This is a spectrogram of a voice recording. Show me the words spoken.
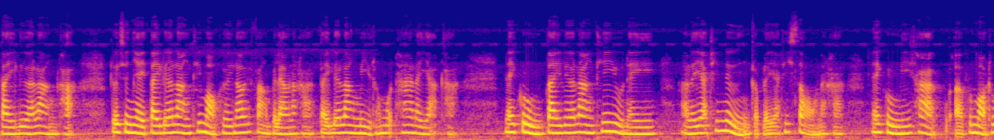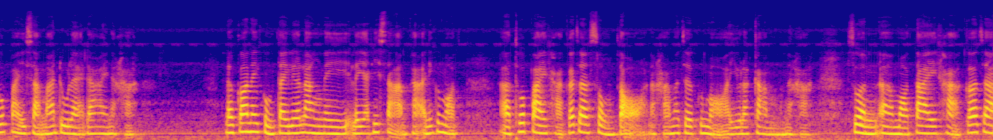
ไตเรื้อรังค่ะ โดยส่วนใหญ่ไตเรื้อรังที่หมอเคยเล่าให้ฟังไปแล้วนะคะ ไตเรื้อรังมีอยู่ทั้งหมด 5 ระยะค่ะ ในกลุ่มไตเรื้อรังที่อยู่ในระยะที่ 1 กับระยะที่ 2 นะคะ ในกลุ่มนี้ค่ะคุณหมอทั่วไปสามารถดูแลได้นะคะ แล้วก็ในกลุ่มไตเรื้อรังในระยะที่ 3 ค่ะ อันนี้คุณหมอ ทั่วไปค่ะก็จะส่งต่อนะคะ มาเจอคุณหมออายุรกรรมนะคะ ส่วนหมอไตค่ะก็จะ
